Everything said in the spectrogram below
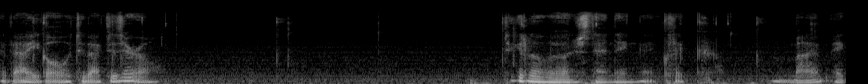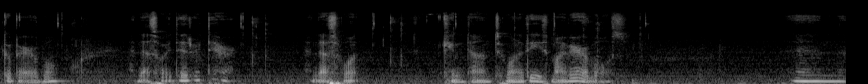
The value go to back to zero to get a little bit of understanding I click my make a variable and that's what I did right there. And that's what came down to one of these my variables. And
